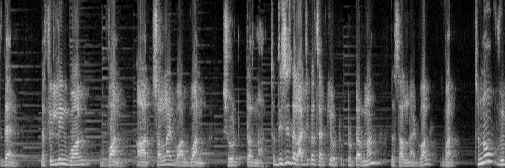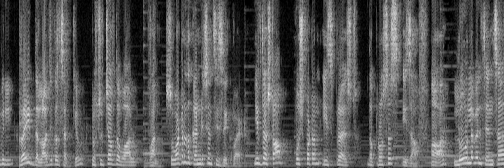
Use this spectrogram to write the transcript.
then the filling valve 1 or solenoid valve 1 should turn on. So this is the logical circuit to turn on the solenoid valve 1. So now we will write the logical circuit to switch off the valve 1. So what are the conditions is required? If the stop push button is pressed, the process is off or low level sensor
